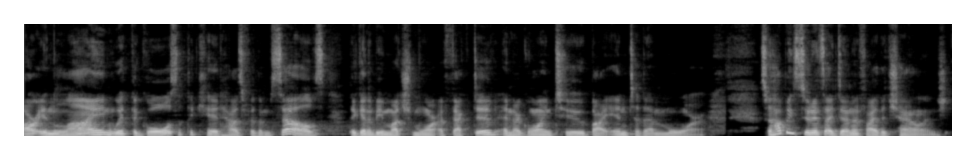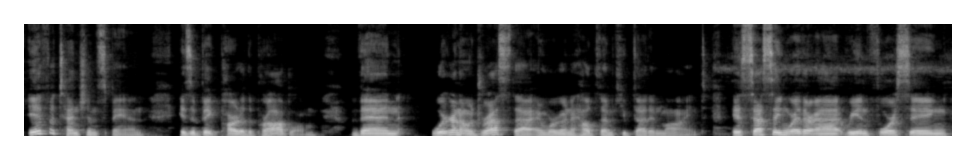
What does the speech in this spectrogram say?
are in line with the goals that the kid has for themselves, they're going to be much more effective and they're going to buy into them more. So helping students identify the challenge. If attention span is a big part of the problem, then we're going to address that and we're going to help them keep that in mind. Assessing where they're at, reinforcing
